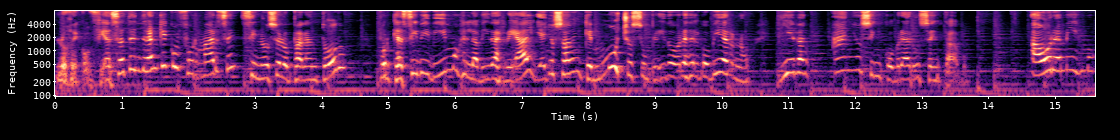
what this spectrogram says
los de confianza tendrán que conformarse si no se lo pagan todo, porque así vivimos en la vida real y ellos saben que muchos suplidores del gobierno llevan años sin cobrar un centavo. Ahora mismo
